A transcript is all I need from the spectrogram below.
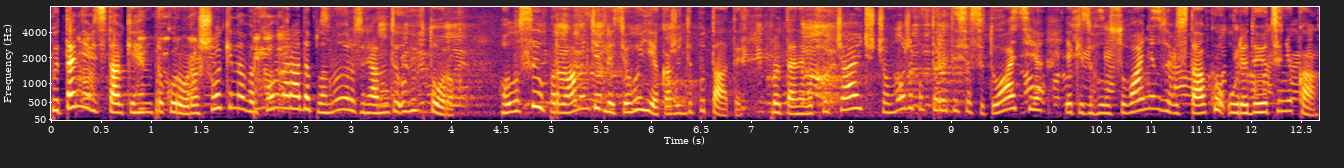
Питання відставки генпрокурора Шокіна Верховна Рада планує розглянути у вівторок. Голоси у парламенті для цього є, кажуть депутати. Проте не виключають, що може повторитися ситуація, як і з голосуванням за відставку уряду Яценюка.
